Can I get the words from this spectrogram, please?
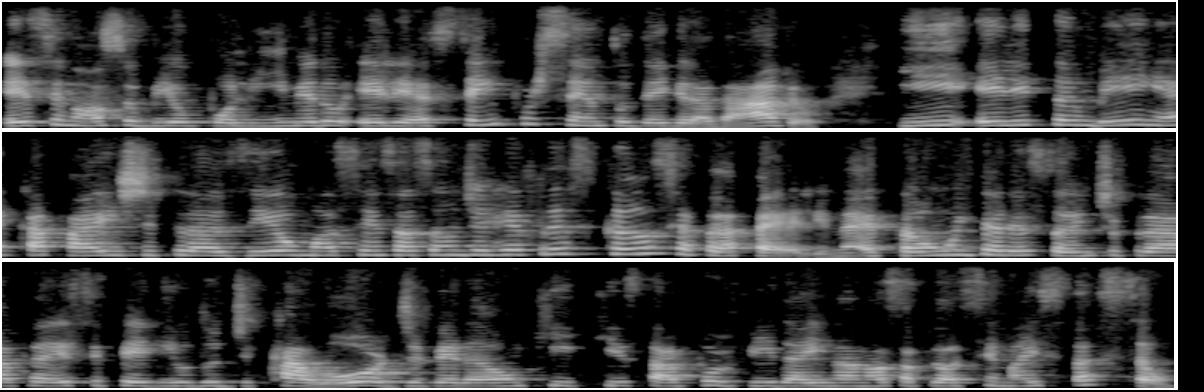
Esse nosso biopolímero, ele é 100% degradável e ele também é capaz de trazer uma sensação de refrescância para a pele, né? Tão interessante para esse período de calor, de verão que, que está por vir aí na nossa próxima estação.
